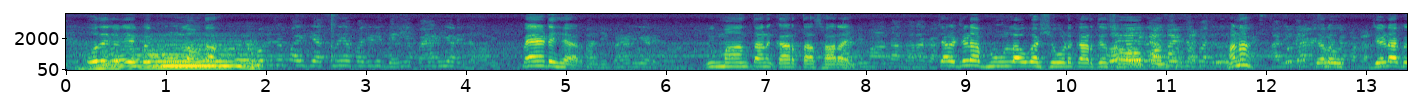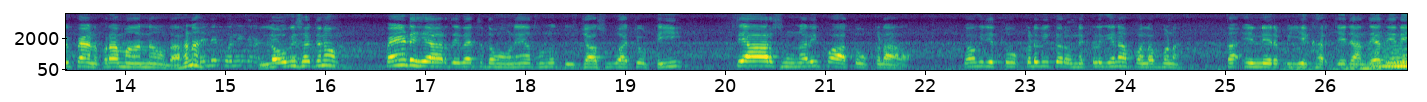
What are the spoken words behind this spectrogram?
ਹੈ। ਉਹਦੇ ਚੋਂ ਜੇ ਕੋਈ ਫੋਨ ਲਾਉਂਦਾ। ਭਾਈ ਗੈਸ ਨੇ ਆਪਾਂ ਜਿਹੜੀ ਦੇਣੀ ਆ 65000 ਦੀ ਦੇਵਾਂਗੇ। 65000 ਹਾਂਜੀ 65000 ਦੀ ਦੇਵਾਂਗੇ। ਵੀ ਮਾਨਤਨ ਕਰਤਾ ਸਾਰਾ ਹੀ। ਹਾਂਜੀ ਮਾਨਤਾ ਸਾਰਾ ਕਰ ਚਲ ਜਿਹੜਾ ਫੋਨ ਲਾਊਗਾ ਛੋੜ ਕਰ ਦਿਓ 100 500 ਹਨਾ? ਹਾਂਜੀ ਕਰਾਂਗੇ ਚਲੋ ਜਿਹੜਾ ਕੋਈ ਭੈਣ ਭਰਾ ਮਾਨ ਨਾ ਆਉਂਦਾ ਹਨਾ? ਇਹਨੇ ਕੋਈ ਨਹੀਂ ਲਓ ਵੀ ਸੱਜਣੋ 65000 ਦੇ ਵਿੱਚ ਦਵਾਉਣੇ ਆ ਤੁਹਾਨੂੰ ਦੂਜਾ ਸੂਆ ਝੋਟੀ ਤਿਆਰ ਸੂਣ ਵਾਲੀ ਭਾ ਤੋਕੜਾਂ ਵਾਲਾ। ਕਿਉਂਕਿ ਜੇ ਤੋਕੜ ਵੀ ਘਰੋਂ ਨਿਕਲ ਗਏ ਨਾ ਆਪਾਂ ਲੱਭਣ ਤਾਂ ਇੰਨੇ ਰੁਪਏ ਖਰਚੇ ਜਾਂਦੇ ਆ ਤੇ ਇਹਨੇ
